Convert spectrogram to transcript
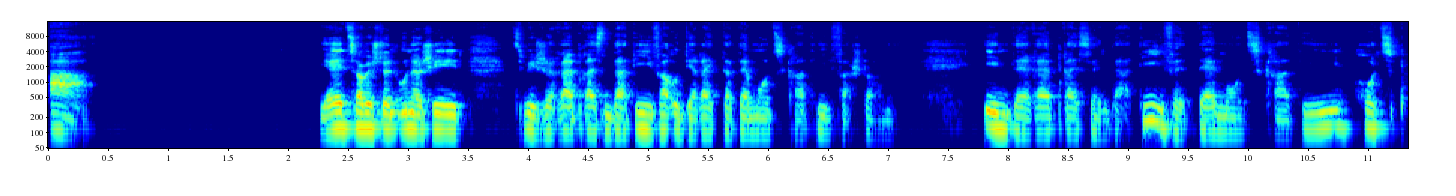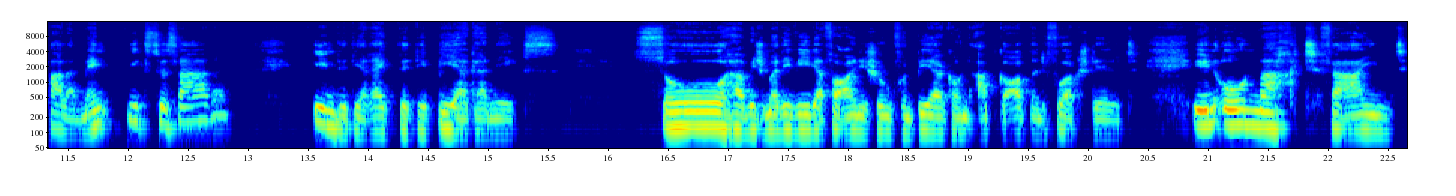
A. Jetzt habe ich den Unterschied zwischen repräsentativer und direkter Demokratie verstanden. In der repräsentative Demokratie hat das Parlament nichts zu sagen, in der direkte die Bürger nichts. So habe ich mir die Wiedervereinigung von Bürger und Abgeordneten vorgestellt. In Ohnmacht vereint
